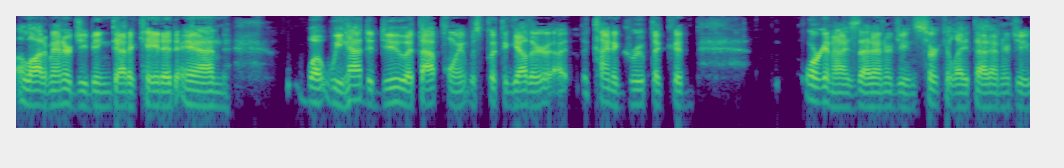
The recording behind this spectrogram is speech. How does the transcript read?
a lot of energy being dedicated and what we had to do at that point was put together a, the kind of group that could organize that energy and circulate that energy.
